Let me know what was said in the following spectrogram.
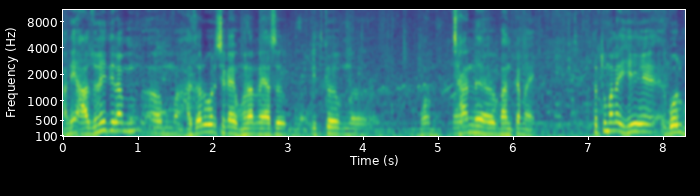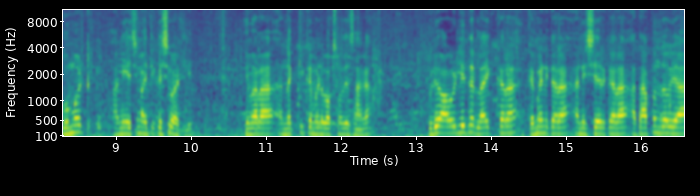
आणि अजूनही तिला अम, हजारो वर्ष काय होणार नाही असं इतकं छान बांधकाम आहे. तर तुम्हाला हे गोल घुमट आणि याची माहिती कशी वाटली हे मला नक्की कमेंट बॉक्समध्ये सांगा. व्हिडिओ आवडली तर लाईक करा कमेंट करा आणि शेअर करा. आता आपण जाऊया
